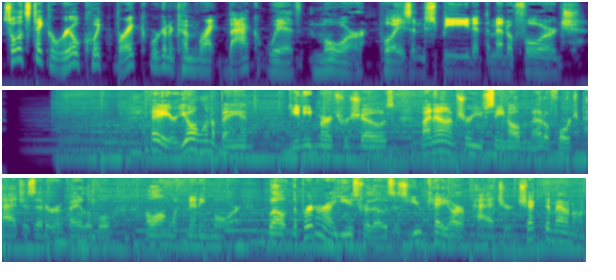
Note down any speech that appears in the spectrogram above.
So let's take a real quick break. We're going to come right back with more Poisoned Speed at the Metal Forge. Hey, are y'all in a band? Do you need merch for shows? By now, I'm sure you've seen all the Metal Forge patches that are available, along with many more. Well, the printer I use for those is UKR Patcher. Check them out on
